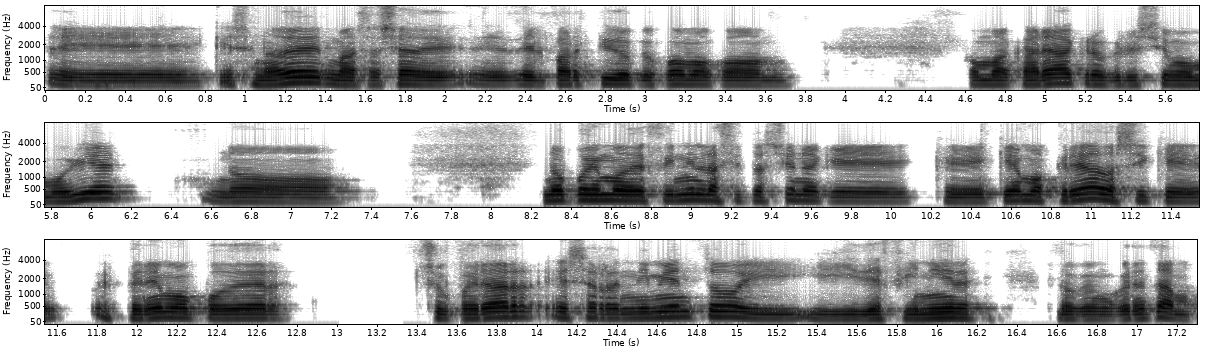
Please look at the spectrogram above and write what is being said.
eh, que se nos dé, más allá de, del partido que jugamos con, con Macará, creo que lo hicimos muy bien. No, no pudimos definir la situación que, que, que, hemos creado, así que esperemos poder superar ese rendimiento y, y, definir lo que concretamos.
